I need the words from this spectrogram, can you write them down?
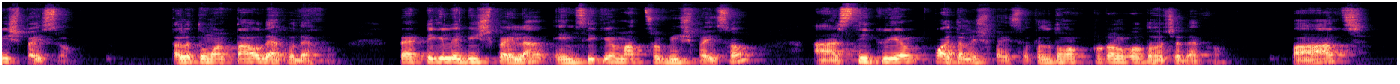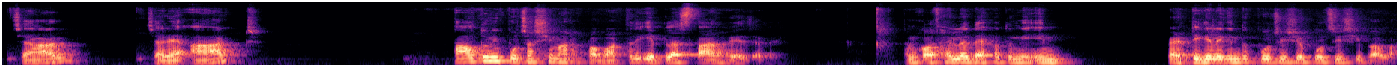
বিশ পাইছো, তাহলে তোমার তাও দেখো দেখো। প্র্যাকটিক্যালে বিশ পাইলা এমসিকিউ মাত্র বিশ পাইছো, আর সিকিউ পঁয়তাল্লিশ পাইছো। তাহলে তোমার টোটাল কত হচ্ছে দেখো? পাঁচ, চার, চারে আট, তাও তুমি পঁচাশি মার্ক পাবা, অর্থাৎ এ প্লাস পার হয়ে যাবে। আমি কথা হলে, দেখো তুমি প্র্যাকটিক্যালে কিন্তু পঁচিশে পঁচিশই পাবা।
